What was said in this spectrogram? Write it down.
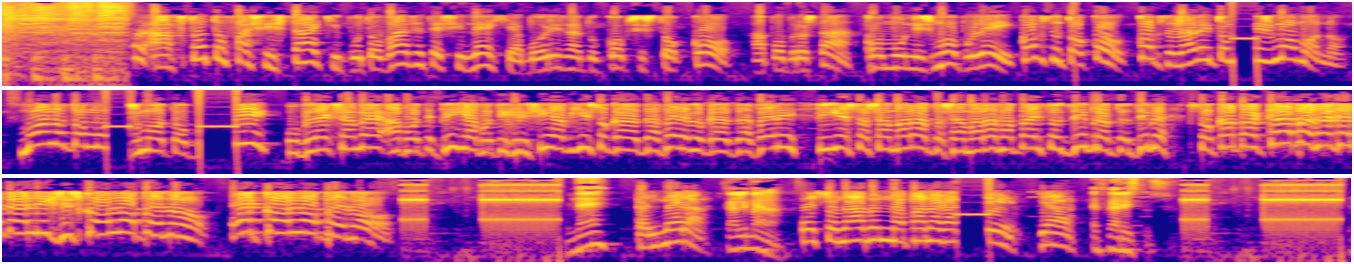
Αυτό το φασιστάκι που το βάζετε συνέχεια μπορείς να του κόψεις το κο από μπροστά. Κομμουνισμό που λέει. Κόψτε το κο. Κόψτε να λέει το μουνισμό μόνο. Μόνο το μουνισμό το μπι που μπλέξαμε από, τη- πήγε από τη Χρυσή Αυγή στο Καρατζαφέρι. Από το Καρατζαφέρι πήγε στο Σαμαρά. Από το Σαμαρά θα πάει στο Τζίπρα. Από το Τζίπρα στο ΚΚ θα καταλήξει κολόπεδο. Ε, κολόπεδο. Ναι, Καλημέρα. καλημέρα. Πες στον Άδωνη να πάει να γαμπτεί. Γεια. Ευχαρίστως.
